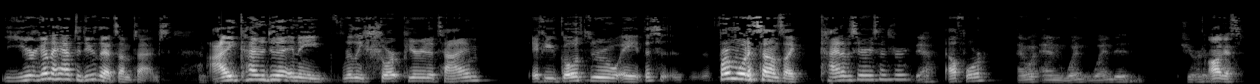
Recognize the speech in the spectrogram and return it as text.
You're gonna have to do that sometimes. I kind of do that in a really short period of time. If you go through a this, is- from what it sounds like, kind of a serious injury. Yeah. L four And when, and when when did she hurt it? August.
